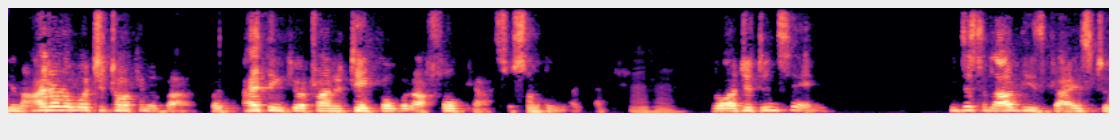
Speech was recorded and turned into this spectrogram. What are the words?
you know, I don't know what you're talking about, but I think you're trying to take over our forecast or something like that. Mm-hmm. Roger didn't say anything. He just allowed these guys to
